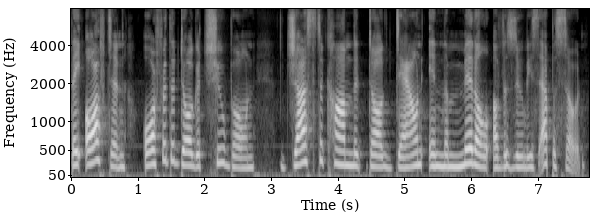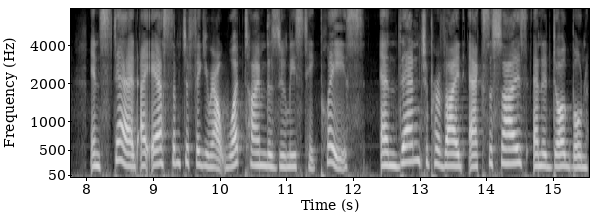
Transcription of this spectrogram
They often offer the dog a chew bone just to calm the dog down in the middle of a zoomies episode. Instead, I asked them to figure out what time the zoomies take place and then to provide exercise and a dog bone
